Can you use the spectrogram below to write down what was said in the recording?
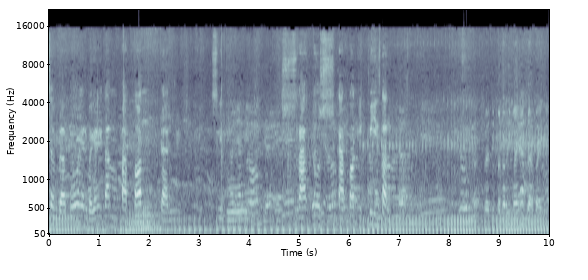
Sembako yang dibagikan kita 4 ton dan 1.100 karton mie instan. Berarti penerimanya berapa ini?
